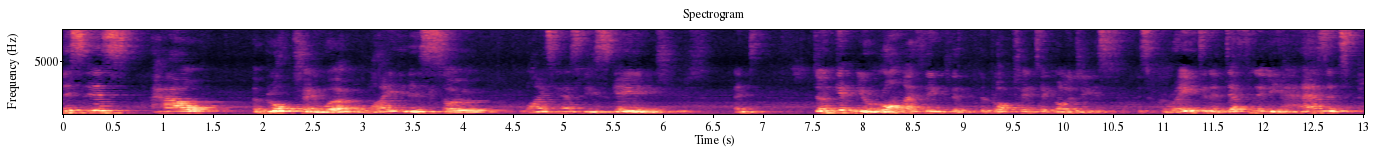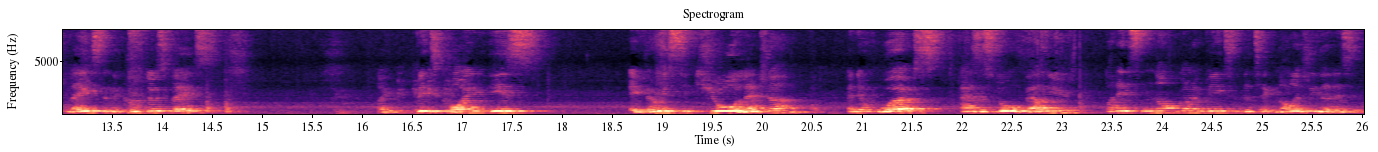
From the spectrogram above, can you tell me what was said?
this is how a blockchain works, why it is so, why it has these scaling issues. And don't get me wrong, I think that the blockchain technology is, is great and it definitely has its place in the crypto space. Like Bitcoin is a very secure ledger and it works as a store of value, but it's not going to be the technology that is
